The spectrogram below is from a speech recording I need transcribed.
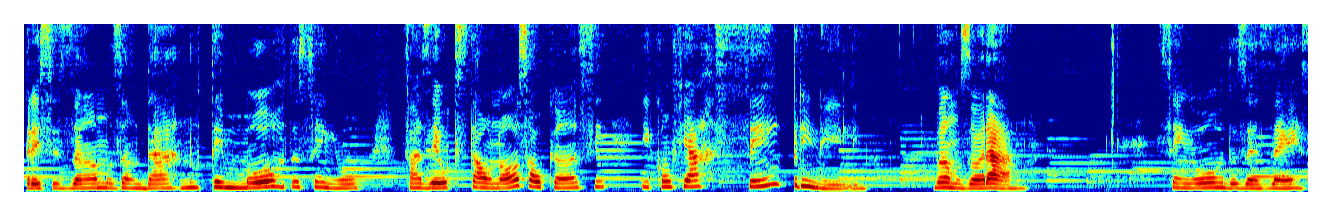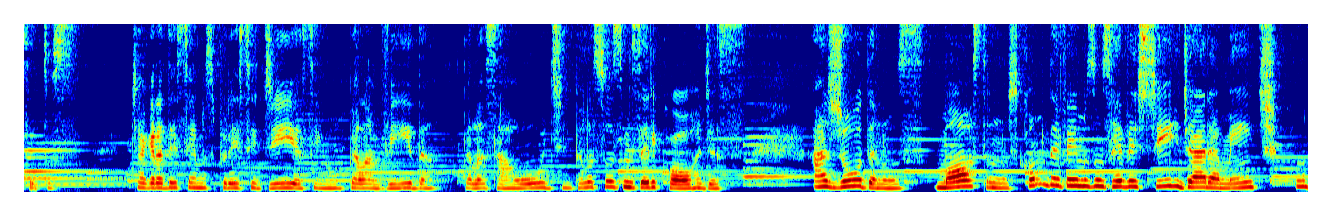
Precisamos andar no temor do Senhor, fazer o que está ao nosso alcance e confiar sempre nele. Vamos orar? Senhor dos exércitos, te agradecemos por esse dia, Senhor, pela vida, pela saúde, pelas suas misericórdias. Ajuda-nos, mostra-nos como devemos nos revestir diariamente com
